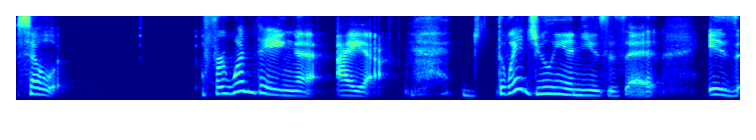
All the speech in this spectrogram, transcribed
so, for one thing, I the way Julian uses it is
